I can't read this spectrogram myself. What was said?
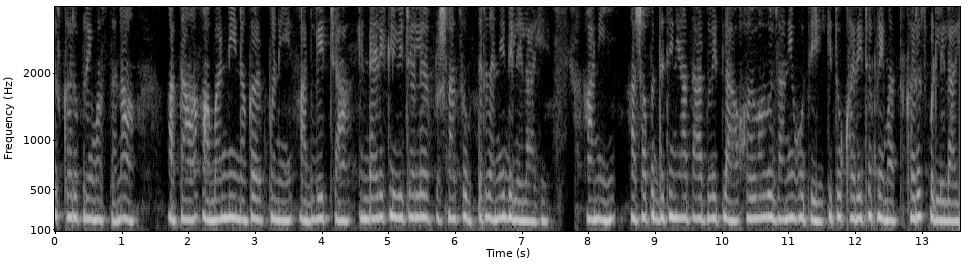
तर खरं प्रेम असतं ना? आता आबांनी नकळतपणे आदवेच्या इनडायरेक्टली विचारलेल्या प्रश्नाचं उत्तर त्यांनी दिलेलं आहे. आणि अशा पद्धतीने आता अद्वैतला हळूहळू जाणीव होते की तो खरेच्या प्रेमात खरंच पडलेला आहे.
